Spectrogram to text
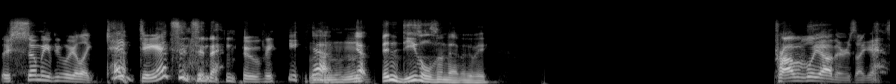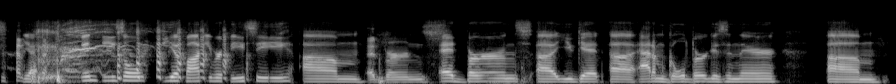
there's so many people you're like ted danson's in that movie yeah, Mhm. yeah. Vin Diesel's in that movie. Probably others i guess Yeah, Vin Diesel, Giovanni Ribisi, um, Ed Burns. Ed Burns. Uh, you get uh, Adam Goldberg is in there. Um,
